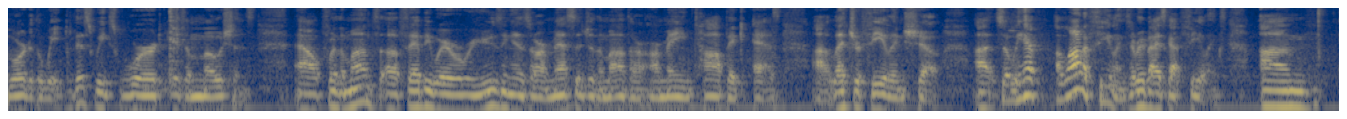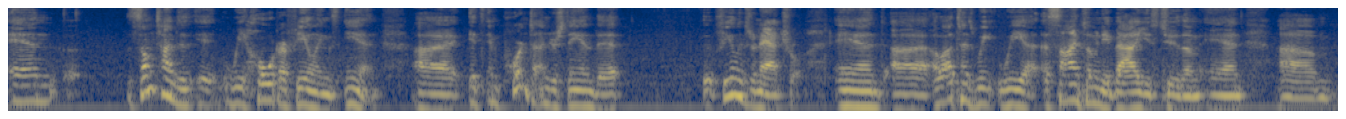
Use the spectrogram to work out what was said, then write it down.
the Word of the Week. This week's word is emotions. Now, for the month of February, we're using as our message of the month, our, our main topic as uh, Let Your Feelings Show. Uh, so we have a lot of feelings. Everybody's got feelings. Um, and sometimes it, it, we hold our feelings in. Uh, it's important to understand that feelings are natural and uh, a lot of times we, we assign so many values to them and um,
